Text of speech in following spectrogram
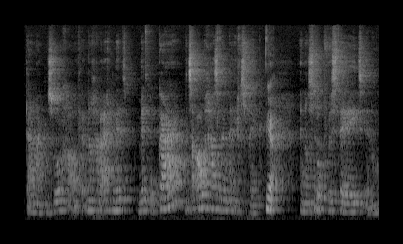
daar maak ik me zorgen over. En dan gaan we eigenlijk met, met elkaar, met z'n allen gaan ze met mij in gesprek. Ja. En dan stoppen we steeds en dan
